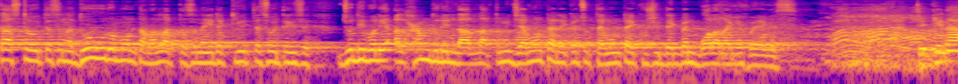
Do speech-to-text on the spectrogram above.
কাজটা হইতেছে না দূর মনটা ভালো লাগতেছে না এটা কি হইতেছে হইতে গেছে যদি বলি আলহামদুলিল্লাহ আল্লাহ তুমি যেমনটা রেখেছো তেমনটাই খুশি দেখবেন বলার আগে হয়ে গেছে। ঠিক না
